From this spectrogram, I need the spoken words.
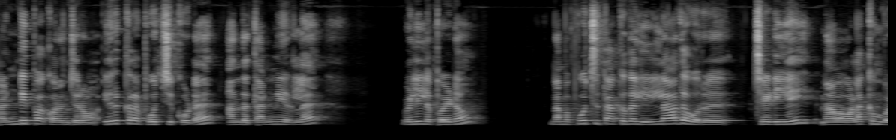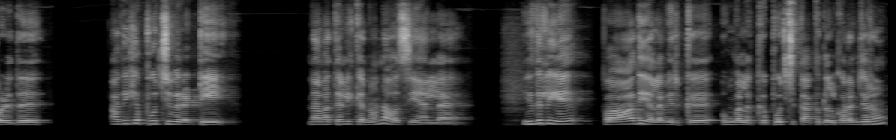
கண்டிப்பாக குறைஞ்சிரும். இருக்கிற பூச்சி கூட அந்த தண்ணீரில் வெளியில் போயிடும். நம்ம பூச்சி தாக்குதல் இல்லாத ஒரு செடியை நாம் வளர்க்கும் பொழுது அதிக பூச்சி விரட்டி நாம் தெளிக்கணும்னு அவசியம் இல்லை. இதுலேயே பாதி அளவிற்கு உங்களுக்கு பூச்சி தாக்குதல் குறைஞ்சிரும்.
